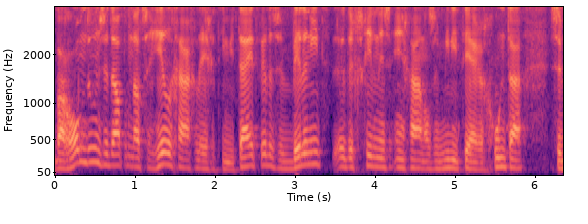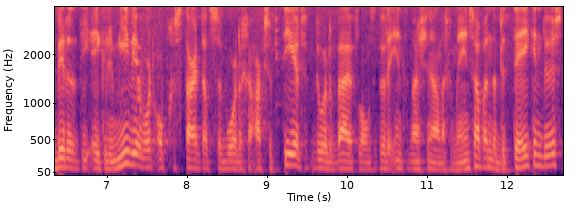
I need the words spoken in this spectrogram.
waarom doen ze dat? Omdat ze heel graag legitimiteit willen. Ze willen niet de geschiedenis ingaan als een militaire junta. Ze willen dat die economie weer wordt opgestart... dat ze worden geaccepteerd door de buitenlandse, door de internationale gemeenschap. En dat betekent dus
